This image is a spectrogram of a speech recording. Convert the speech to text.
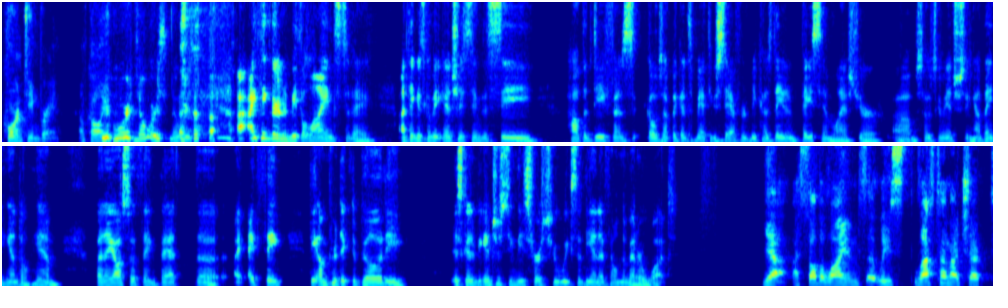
quarantine brain. I'm calling no it. worries, no worries, no worries. I, I think they're going to beat the Lions today. I think it's going to be interesting to see how the defense goes up against Matthew Stafford because they didn't face him last year. Um, so it's going to be interesting how they handle him. But I also think that the I, I think the unpredictability is going to be interesting these first few weeks of the NFL, no matter what. Yeah, I saw the Lions at least last time I checked.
